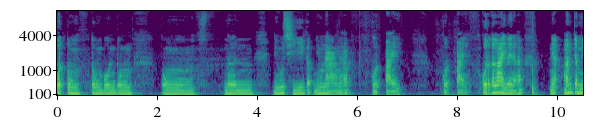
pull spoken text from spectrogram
กดตรงตรงบนตรงตรงเนินนิ้วชี้กับนิ้วนางนะครับ กดไปกดไป กดแล้วก็ไล่ไปนะครับ เนี่ยมันจะมี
